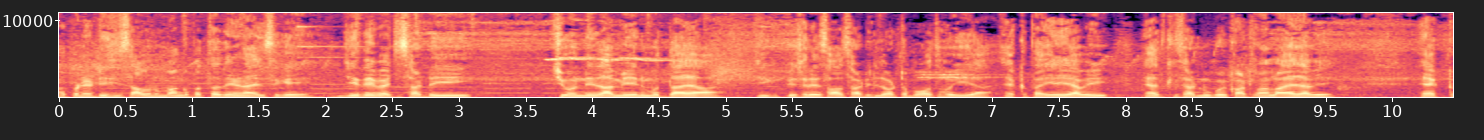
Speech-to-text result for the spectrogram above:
ਆਪਣੇ ਡੀਸੀ ਸਾਹਿਬ ਨੂੰ ਮੰਗ ਪੱਤਰ ਦੇਣ ਆਏ ਸੀਗੇ, ਜਿਹਦੇ ਵਿੱਚ ਸਾਡੀ ਝੋਨੇ ਦਾ ਮੇਨ ਮੁੱਦਾ ਆ, ਜੀ ਪਿਛਲੇ ਸਾਲ ਸਾਡੀ ਲੁੱਟ ਬਹੁਤ ਹੋਈ ਆ। ਇੱਕ ਤਾਂ ਇਹ ਆ ਵੀ ਐਤਕੀ ਸਾਨੂੰ ਕੋਈ ਕੱਟ ਨਾ ਲਾਇਆ ਜਾਵੇ। ਇੱਕ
